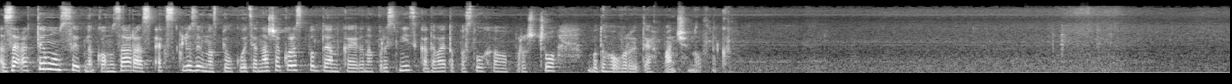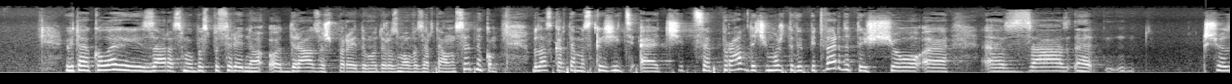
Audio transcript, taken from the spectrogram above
З Артемом Ситником зараз ексклюзивно спілкується наша кореспондентка Ірина Присміцька. Давайте послухаємо про що буде говорити пан чиновник. Вітаю колеги. І Зараз ми безпосередньо одразу ж перейдемо до розмови з Артемом Ситником. Будь ласка, Артеме, скажіть, е, чи це правда, чи можете ви підтвердити, що е, е, за що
